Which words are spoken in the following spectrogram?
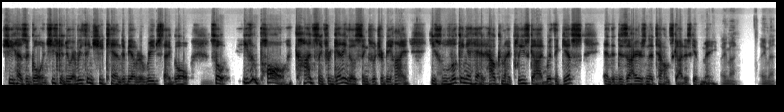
she has a goal and she's going to do everything she can to be able to reach that goal. Mm. So even Paul, constantly forgetting those things which are behind, he's yeah. looking ahead. How can I please God with the gifts and the desires and the talents God has given me? Amen. Amen.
